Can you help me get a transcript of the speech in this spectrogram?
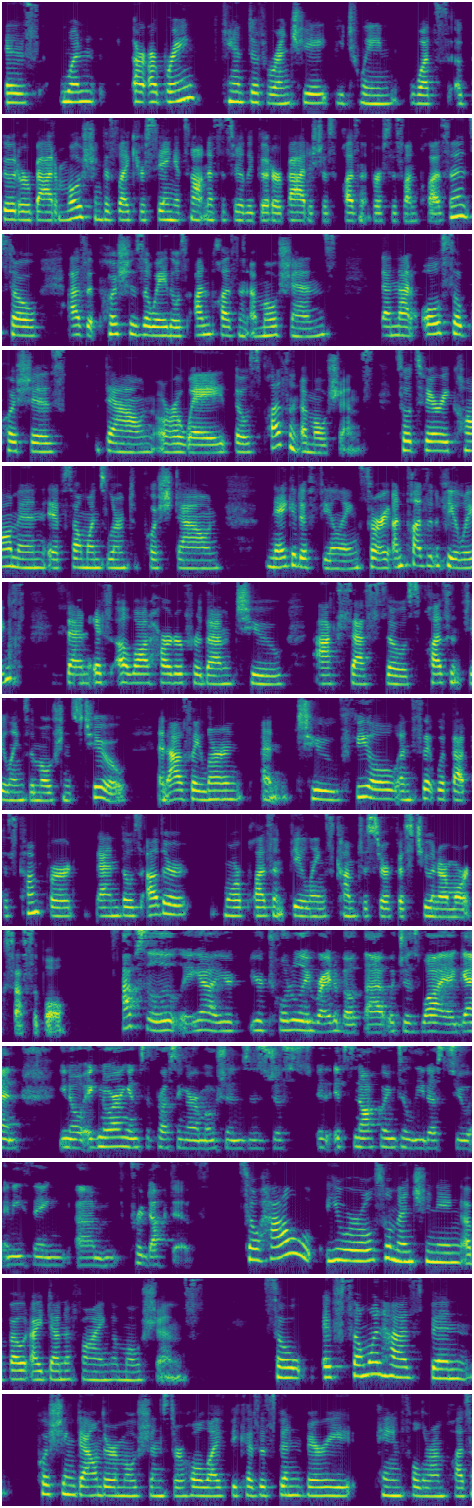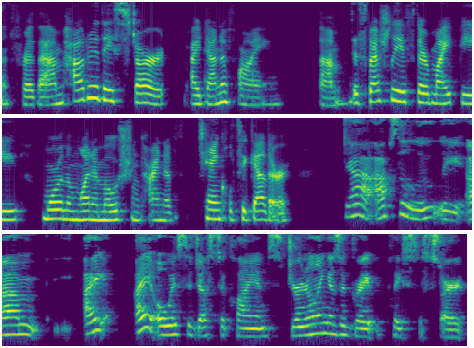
is when our, our brain can't differentiate between what's a good or bad emotion because like you're saying it's not necessarily good or bad it's just pleasant versus unpleasant so as it pushes away those unpleasant emotions then that also pushes down or away those pleasant emotions so it's very common if someone's learned to push down negative feelings sorry unpleasant feelings then it's a lot harder for them to access those pleasant feelings emotions too and as they learn and to feel and sit with that discomfort, then those other more pleasant feelings come to surface too and are more accessible. Absolutely. Yeah, you're you're totally right about that, which is why again, you know, ignoring and suppressing our emotions is just it, it's not going to lead us to anything um, productive. So how you were also mentioning about identifying emotions. So if someone has been pushing down their emotions their whole life because it's been very painful or unpleasant for them, how do they start identifying them, especially if there might be more than one emotion kind of tangled together? Yeah, absolutely. Um, I I always suggest to clients journaling is a great place to start.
